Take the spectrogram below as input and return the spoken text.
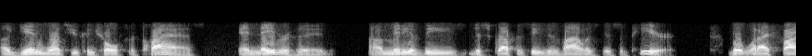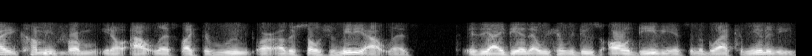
Again, once you control for class and neighborhood, uh, many of these discrepancies and violence disappear. But what I find coming mm-hmm. from you know outlets like the Root or other social media outlets is the idea that we can reduce all deviance in the black community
